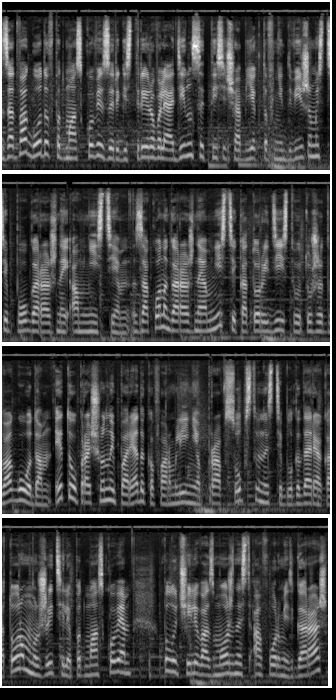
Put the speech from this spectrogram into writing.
За два года в Подмосковье зарегистрировали 11 тысяч объектов недвижимости по гаражной амнистии. Закон о гаражной амнистии, который действует уже два года, это упрощенный порядок оформления прав собственности, благодаря которому жители Подмосковья получили возможность оформить гараж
